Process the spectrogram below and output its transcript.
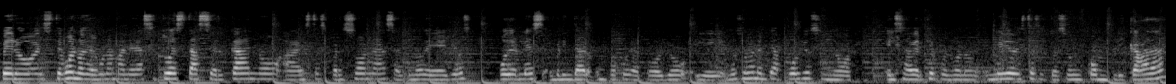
pero este bueno de alguna manera si tú estás cercano a estas personas alguno de ellos poderles brindar un poco de apoyo y no solamente apoyo sino el saber que pues bueno en medio de esta situación complicada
